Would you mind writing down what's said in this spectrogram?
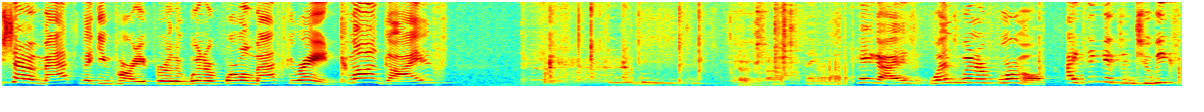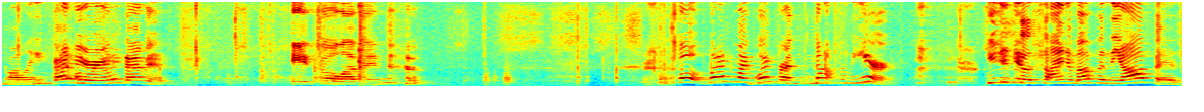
we should have a mask making party for the winter formal masquerade. Come on, guys. Hey guys, when's winter formal? I think it's in two weeks, Molly. February 7th, 8 to 11. Well, what if my boyfriend's not from here? You just go sign him up in the office.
